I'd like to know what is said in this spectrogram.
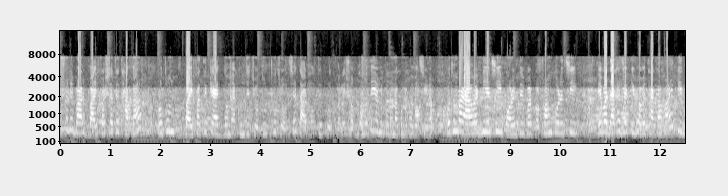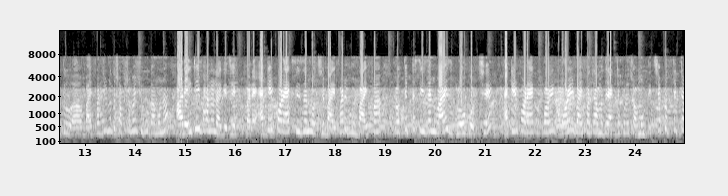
আসলে বাইফার সাথে থাকা, প্রথম বাইফা থেকে একদম এখন যে চতুর্থ চলছে, তার মধ্যে মানে সবগুলোতেই আমি কোনো না কোনোভাবে ছিলাম। প্রথমবার অ্যাওয়ার্ড নিয়েছি, পরের দুইবার পারফর্ম করেছি। এবার দেখা যাক কীভাবে থাকা হয়, কিন্তু বাইফার জন্য তো সবসময় শুভকামনা। আর এইটাই ভালো লাগে যে মানে একের পর এক সিজন হচ্ছে বাইফার এবং বাইফা প্রত্যেকটা সিজন ওয়াইজ গ্রো করছে। একের পর এক, পরের পরের বাইফাতে আমাদের একটা করে চমক দিচ্ছে। প্রত্যেকটা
